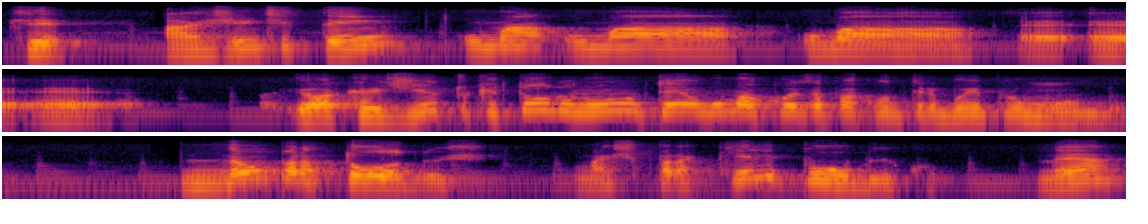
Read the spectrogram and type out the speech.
Que a gente tem uma. uma, uma é, é, eu acredito que todo mundo tem alguma coisa para contribuir para o mundo. Não para todos, mas para aquele público, né?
